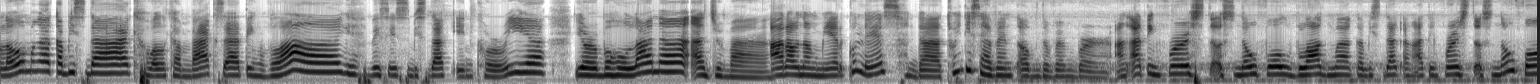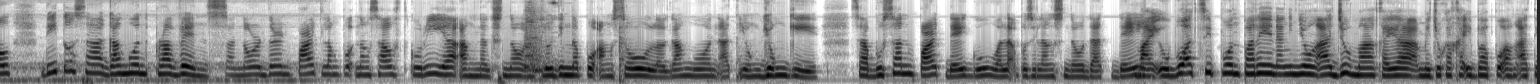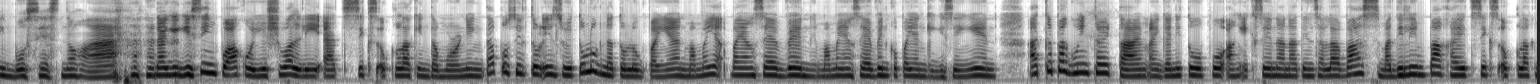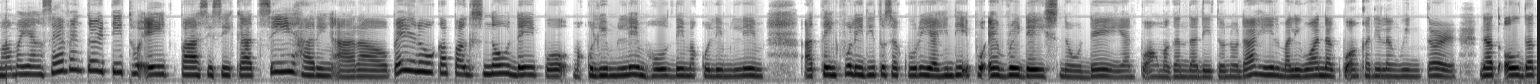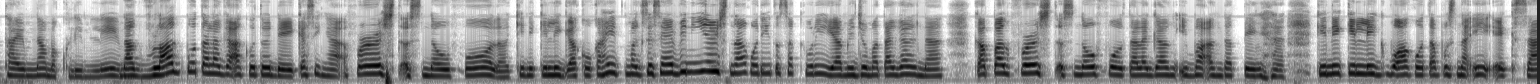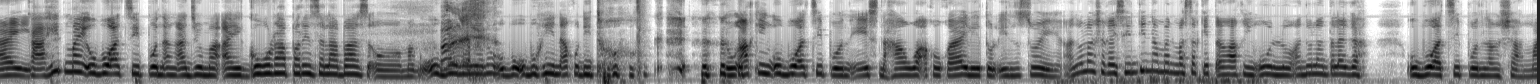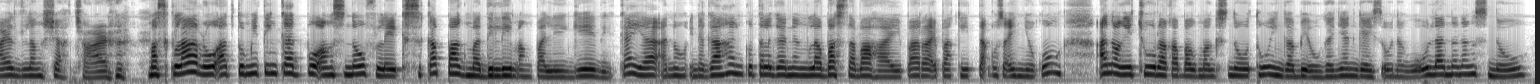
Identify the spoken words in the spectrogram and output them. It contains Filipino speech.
Hello mga kabisdak! Welcome back sa ating vlog! This is Bisdak in Korea, your Boholana Ajuma. Araw ng Miyerkules, the 27th of November. Ang ating first snowfall vlog mga kabisdak, ang ating first snowfall dito sa Gangwon Province. Sa northern part lang po ng South Korea ang nag-snow, including na po ang Seoul, Gangwon at yung Gyeonggi. Sa Busan part, Daegu, wala po silang snow that day. May ubo at sipon pa rin ang inyong Ajuma, kaya medyo kakaiba po ang ating boses, no? Ah. Nagigising po ako usually at 6 o'clock in the morning. Tapos si Insoy, tulog na tulog pa yan. Mamaya pa yung 7. Mamayang 7 ko pa yan gigisingin. At kapag winter time ay ganito po ang eksena natin sa labas. Madilim pa kahit 6 o'clock. Mamayang 7.30 to 8 pa sisikat si Haring Araw. Pero kapag snow day po, makulimlim. Whole day makulimlim. At thankfully dito sa Korea, hindi po everyday snow day. Yan po ang maganda dito, no? Dahil maliwanag po ang kanilang winter. Not all the time na makulimlim. Nag-vlog po talaga ako today kasi nga first snowfall. Ah, Kinikilig ako kahit magsa 7 years na ako dito sa Korea, medyo matagal na. Kapag first snowfall talagang iba ang dating. Kinikilig po ako tapos nai-excite. Kahit may ubo at sipon ang Ajuma ay gora pa rin sa labas. O mag-ubo na yan. oh. Ubo-ubuhin ako dito. Yung aking ubo at sipon is nahawa ako kay Little Insoy. Ano lang siya guys, hindi naman masakit ang aking ulo. Ano lang talaga, ubo at sipon lang siya. Mild lang siya. Char. Mas klaro at tumitingkad po ang snowflakes kapag madilim ang paligid. Kaya ano, inagahan ko talaga ng labas sa bahay para ipakita ko sa inyo kung ano ang itsura kapag mag-snow tuwing gabi. O ganyan guys, o nag-uulan na ng snow.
